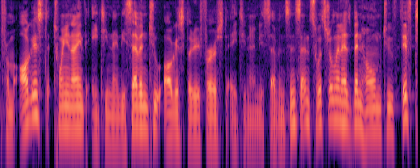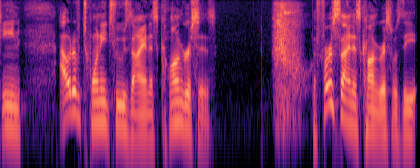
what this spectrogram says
from August 29th, 1897 to August 31st, 1897. Since then, Switzerland has been home to 15 out of 22 Zionist Congresses. The first Zionist Congress was the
